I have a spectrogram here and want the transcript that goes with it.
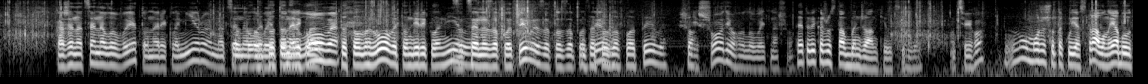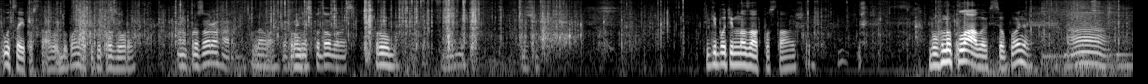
Каже, на це не лови, то не рекламіруємо, на це не лови, то, не, реклам- лове. То, то не лове, то не рекламує. За це не заплатили, зато заплатили. Зато заплатили. Що? І що його ловить на що? Та я тобі кажу, став бенджанки оці. Оцю його? Ну, можеш отаку яскраву, але я би у цей поставив, бо поняв, такий прозорий. Ну, прозоро гарно. Давай, Так пробуй. Мені сподобалось. пробуй. Тільки потім назад поставиш. Бо воно плаве все, поняв? А,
